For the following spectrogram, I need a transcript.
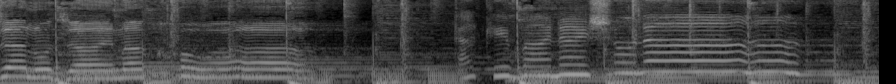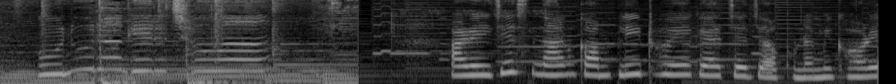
যেন যায় না খোয়া। তাকে বানায় সোনা আর এই যে স্নান কমপ্লিট হয়ে গেছে, যখন আমি ঘরে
